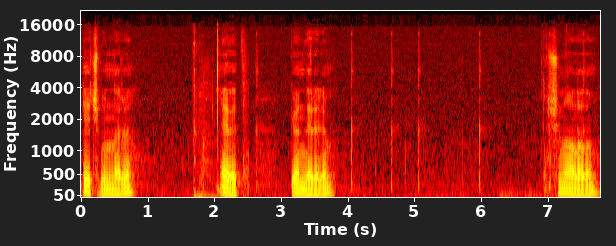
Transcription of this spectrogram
Geç bunları. Evet. Gönderelim. Şunu alalım.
